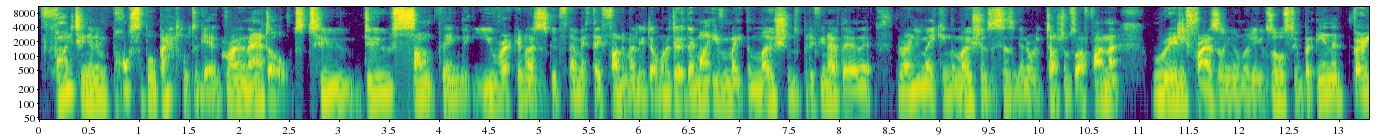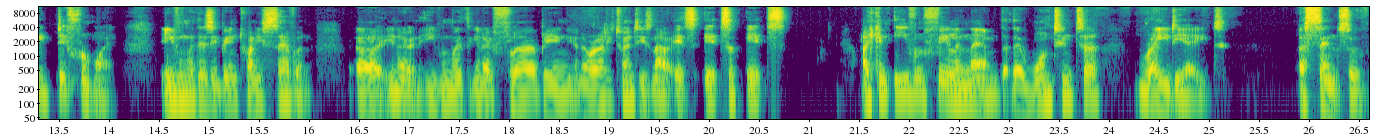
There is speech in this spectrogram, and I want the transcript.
fighting an impossible battle to get a grown adult to do something that you recognize as good for them if they fundamentally don't want to do it. They might even make the motions, but if you know they're they're only making the motions, this isn't going to really touch them. So I find that really frazzling and really exhausting, but in a very different way. Even with Izzy being 27, uh, you know, and even with you know Fleur being in her early 20s now, it's it's it's. I can even feel in them that they're wanting to radiate a sense of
